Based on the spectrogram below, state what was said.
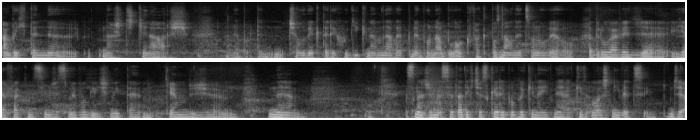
abych ten eh, náš čtenář nebo ten člověk, který chodí k nám na web nebo na blog, fakt poznal něco nového. A druhá věc, že já fakt myslím, že jsme odlišní tém, těm, že ne, snažíme se tady v České republiky najít nějaké zvláštní věci. Že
